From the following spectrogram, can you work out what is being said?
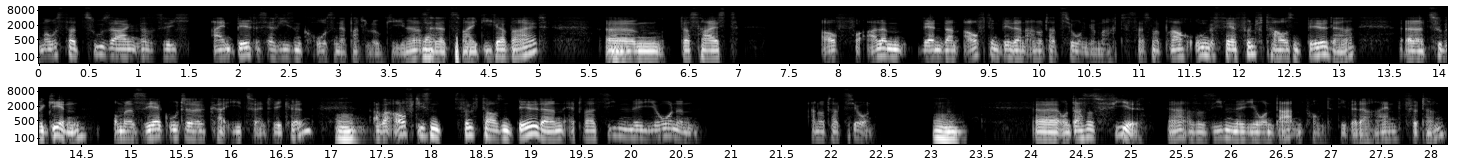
man muss dazu sagen, dass natürlich ein Bild ist ja riesengroß in der Pathologie. Ne? Das ja. hat ja zwei Gigabyte. Ähm, das heißt, auf, vor allem werden dann auf den Bildern Annotationen gemacht. Das heißt, man braucht ungefähr 5000 Bilder äh, zu Beginn, um eine sehr gute KI zu entwickeln. Mhm. Aber auf diesen 5000 Bildern etwa 7 Millionen Annotationen. Mhm. Äh, und das ist viel. Ja, also 7 Millionen Datenpunkte, die wir da reinfüttern.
